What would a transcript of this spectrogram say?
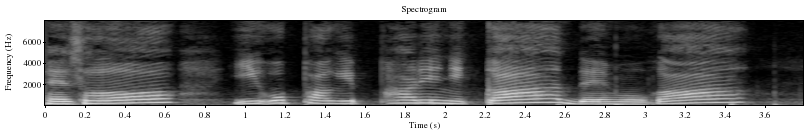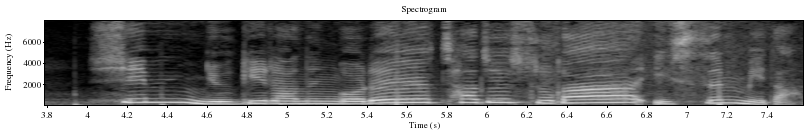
해서 2 곱하기 8이니까 네모가 16이라는 거를 찾을 수가 있습니다.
